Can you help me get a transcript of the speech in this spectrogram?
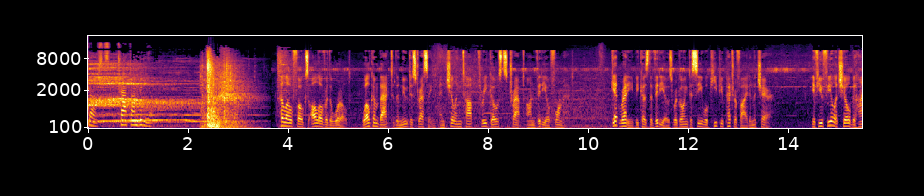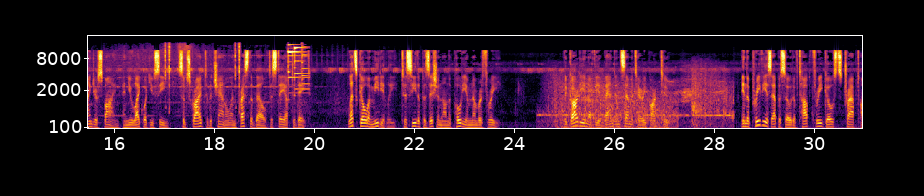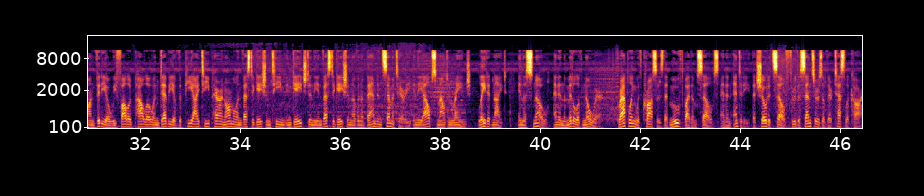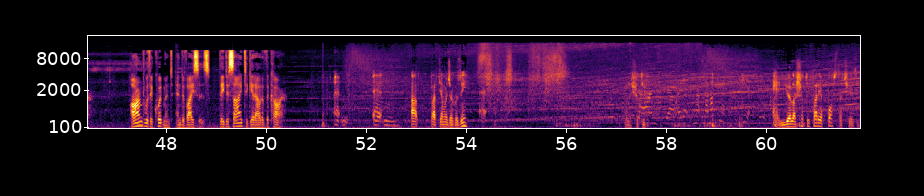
Ghosts trapped on video. Hello folks all over the world, welcome back to the new distressing and chilling top 3 ghosts trapped on video format. Get ready because the videos we're going to see will keep you petrified in the chair. If you feel a chill behind your spine and you like what you see, subscribe to the channel and press the bell to stay up to date. Let's go immediately to see the position on the podium number 3. The Guardian of the Abandoned Cemetery Part 2. In the previous episode of Top 3 Ghosts Trapped on Video we followed Paolo and Debbie of the PIT Paranormal Investigation team engaged in the investigation of an abandoned cemetery in the Alps mountain range, late at night, in the snow and in the middle of nowhere, grappling with crosses that moved by themselves and an entity that showed itself through the sensors of their Tesla car. Armed with equipment and devices, they decide to get out of the car. Ehm, ehm, Ah, partiamo già così? Uh. Ho lasciato Eh, gli ho lasciato i fari apposta accesi.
